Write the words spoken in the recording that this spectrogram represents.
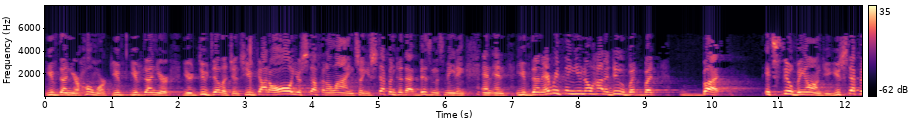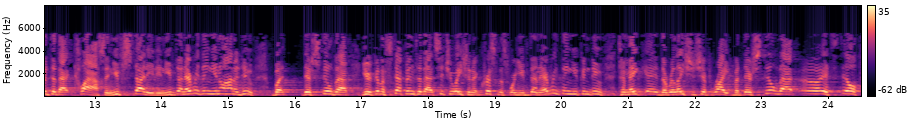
You've done your homework. You've, you've done your, your due diligence. You've got all your stuff in a line. So you step into that business meeting and, and you've done everything you know how to do, but, but, but it's still beyond you. You step into that class and you've studied and you've done everything you know how to do, but there's still that, you're going to step into that situation at Christmas where you've done everything you can do to make uh, the relationship right, but there's still that, uh, it's still,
